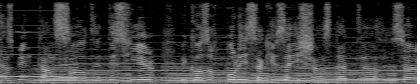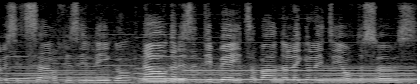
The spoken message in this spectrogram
has been cancelled this year because of police accusations that the service itself is illegal. Now there is a debate about the legality of the service.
